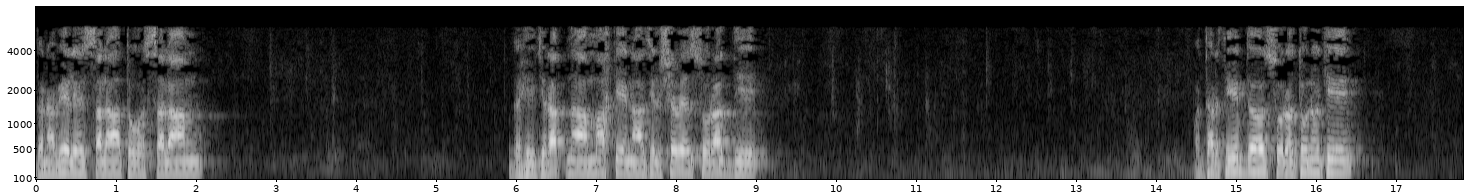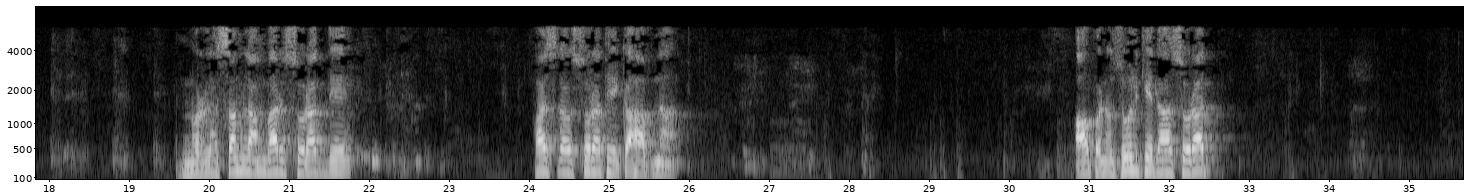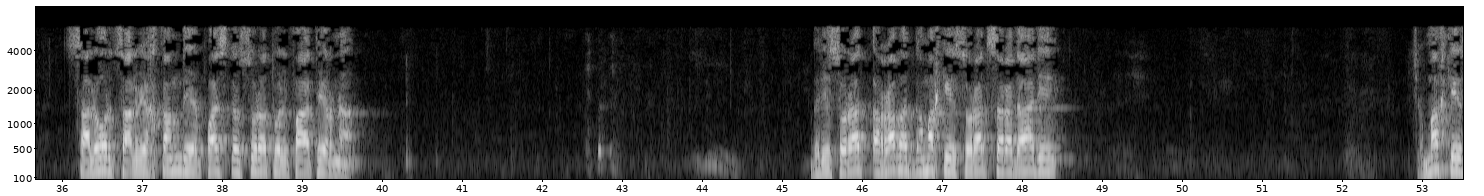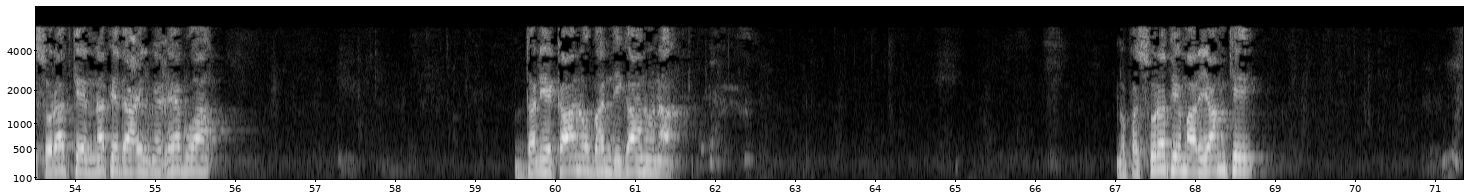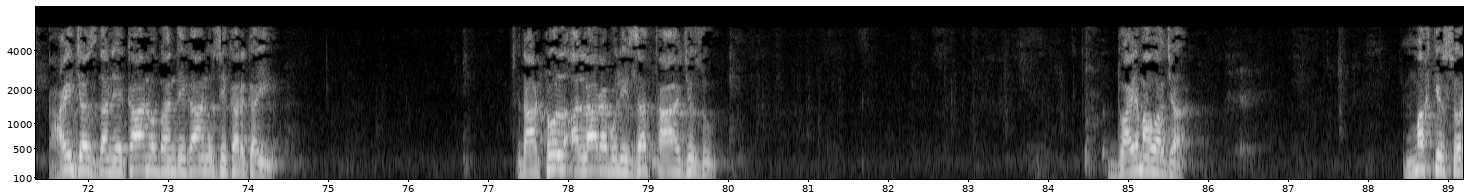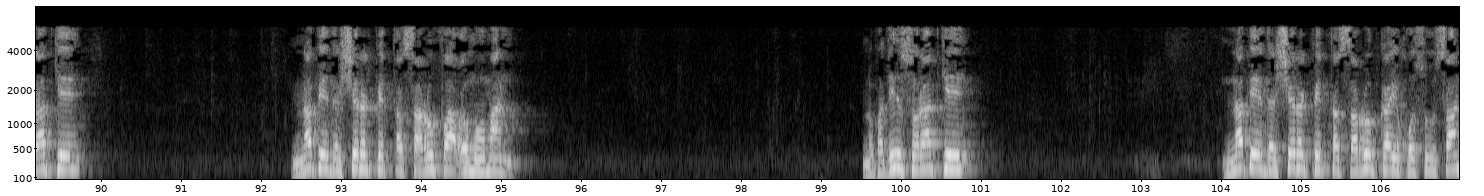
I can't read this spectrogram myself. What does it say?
د نبی له صلوات و سلام د هجرت نه مخکې نازل شوه سورات دی په ترتیب د سوراتونو کې نور لسم لمبر صورت دی پس د صورت کهف نه او په نزول کې دا صورت سالور سالوی ختم دی پس د صورت الفاتر نه د دې سورات ربط د مخ کې سورات سره دا دی چې مخ کې سورات کې نه پیدا علم غیب وا د نیکانو بندګانو نه نو په سورته مریم کې عجز د نیکانو بندګانو ذکر کړي چې دا ټول الله رب العزت تعجزو دویم واجه مخکې صورت کې نه په د شرک په تصرف عموما نو په دې صورت کې نه په د شرک په تصرف کوي خصوصا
